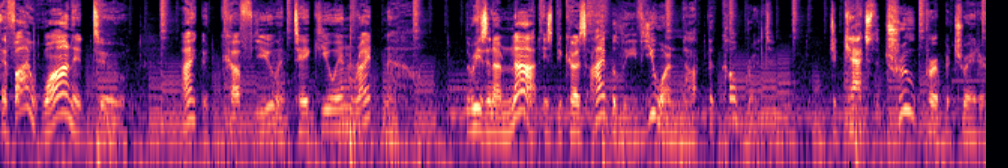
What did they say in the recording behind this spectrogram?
If I wanted to, I could cuff you and take you in right now. The reason I'm not is because I believe you are not the culprit. To catch the true perpetrator,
